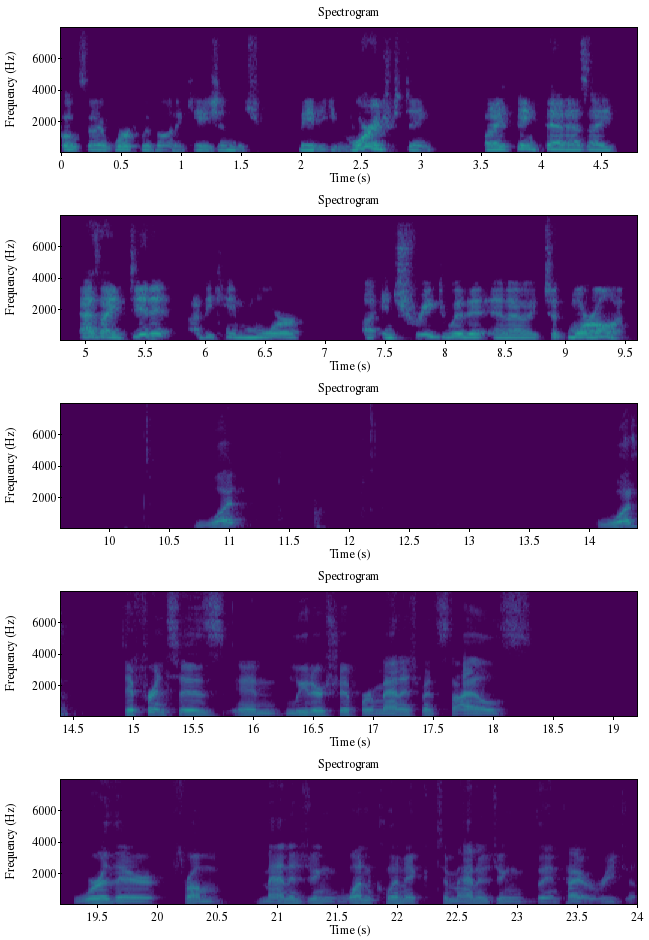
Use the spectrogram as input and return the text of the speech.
folks that I worked with on occasion, which made it even more interesting. But I think that as I as I did it, I became more uh, intrigued with it, and I took more on. What what differences in leadership or management styles were there from managing one clinic to managing the entire region?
